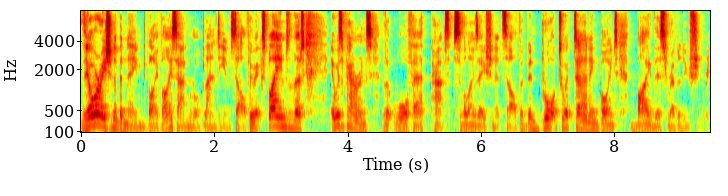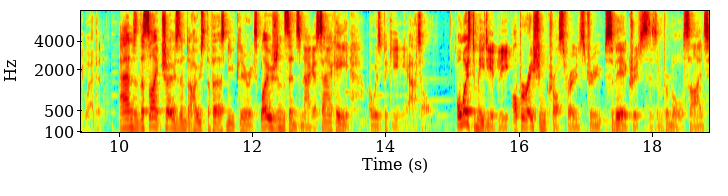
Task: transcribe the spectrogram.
The operation had been named by Vice Admiral Blandy himself, who explained that it was apparent that warfare, perhaps civilization itself, had been brought to a turning point by this revolutionary weapon. And the site chosen to host the first nuclear explosion since Nagasaki was Bikini Atoll. Almost immediately, Operation Crossroads drew severe criticism from all sides.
